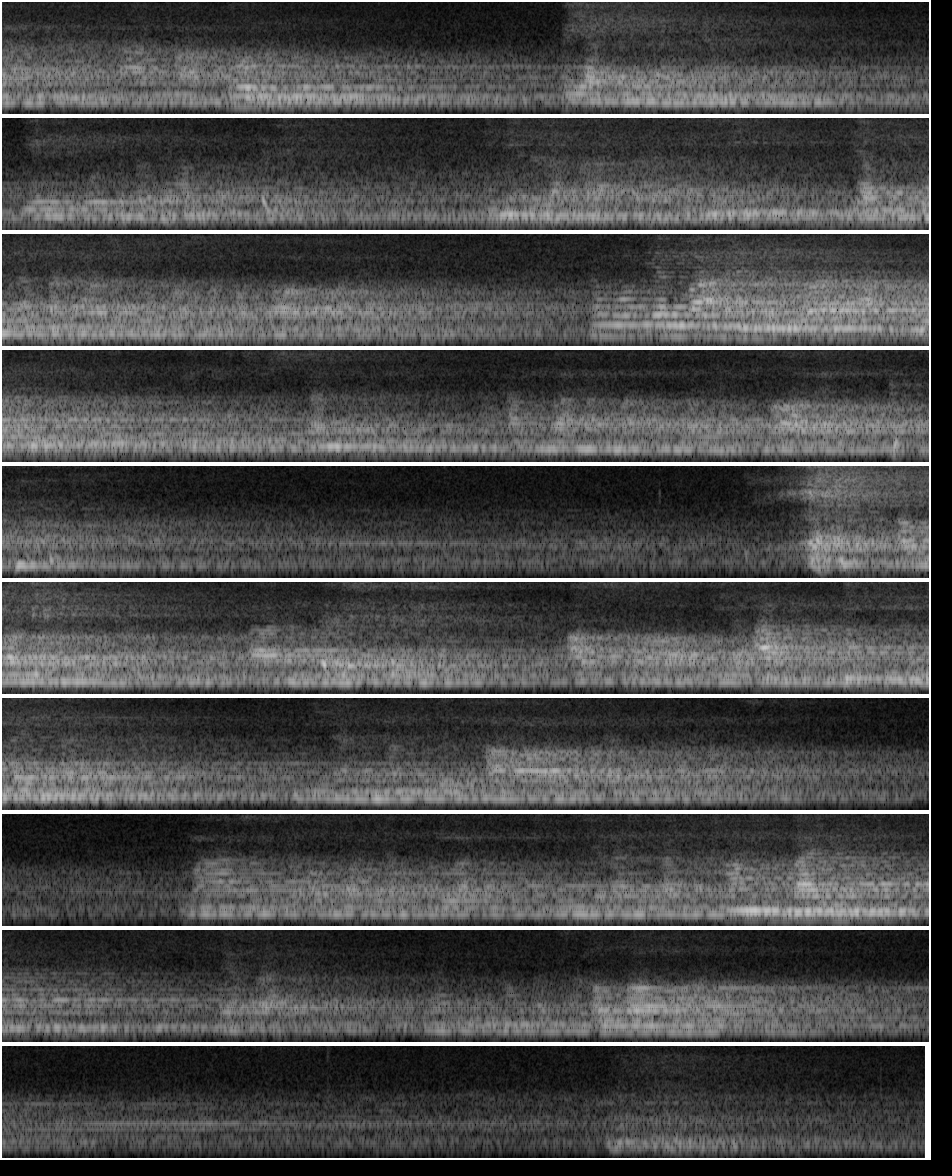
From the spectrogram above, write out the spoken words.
apa pun keyakinannya dia disebut sebagai hamba. Ini adalah bahasa ini yang digunakan Rasulullah SAW kemudian makna yang kedua abdul itu dikhususkan hamba-hamba Allah yang saleh Allah Subhanahu wa asra bi 'abdihi lailan minal masjidil haram dan aqsa Maha suci Allah yang telah menjalankan hambanya siapa? Nabi Muhammad sallallahu alaihi wasallam.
